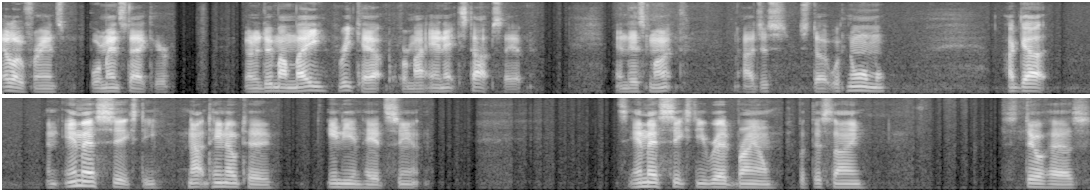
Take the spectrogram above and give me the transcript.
Hello friends, Poor Man Stack here. Gonna do my May recap for my ANACS type set. And this month, I just stuck with normal. I got an MS60 1902 Indian head cent. It's MS60 red brown, but this thing still has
